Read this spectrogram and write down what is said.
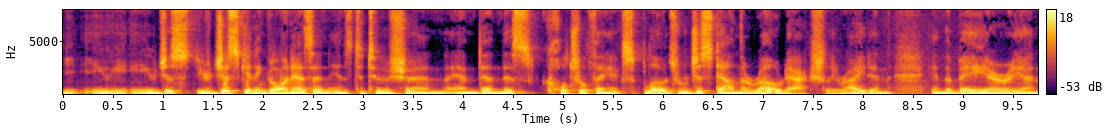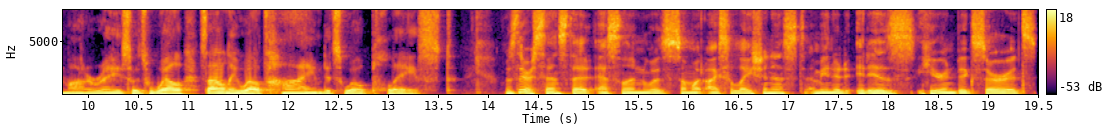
you, you just you're just getting going as an institution and then this cultural thing explodes we're just down the road actually right? In in the bay area and monterey. So it's well it's not only well timed it's well placed. Was there a sense that esalen was somewhat isolationist? I mean it, it is here in big sur. It's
